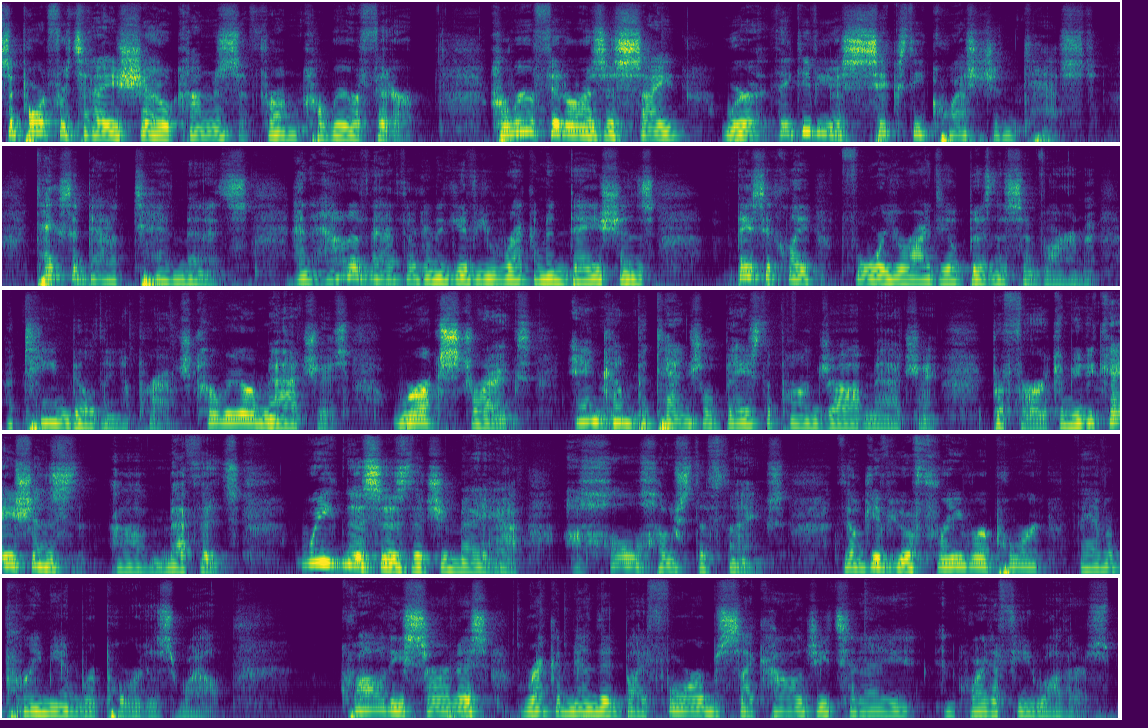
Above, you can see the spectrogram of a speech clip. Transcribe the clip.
Support for today's show comes from Career Fitter. Career Fitter is a site where they give you a 60 question test. Takes about 10 minutes. And out of that, they're going to give you recommendations basically for your ideal business environment, a team building approach, career matches, work strengths, income potential based upon job matching, preferred communications uh, methods, weaknesses that you may have, a whole host of things. They'll give you a free report, they have a premium report as well. Quality service recommended by Forbes, Psychology Today, and quite a few others.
